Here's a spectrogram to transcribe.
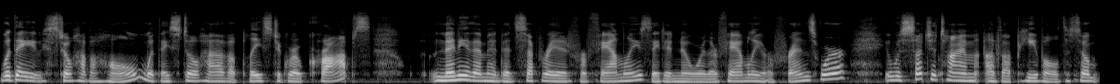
Would they still have a home? Would they still have a place to grow crops? Many of them had been separated for families. They didn't know where their family or friends were. It was such a time of upheaval. So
